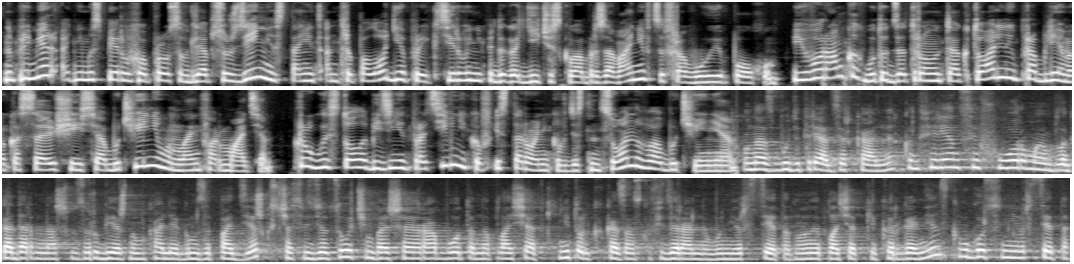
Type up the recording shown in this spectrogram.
Например, одним из первых вопросов для обсуждения станет антропология проектирования педагогического образования в цифровую эпоху. В его рамках будут затронуты актуальные проблемы, касающиеся обучения в онлайн-формате. Круглый стол объединит противников и сторонников дистанционного обучения. У нас будет ряд зеркальных конференций, форумов. Благодарны нашим зарубежным коллегам за поддержку. Сейчас ведется очень большая работа на площадке не только Казанского федерального университета, но и на площадке Карагандинского госуниверситета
